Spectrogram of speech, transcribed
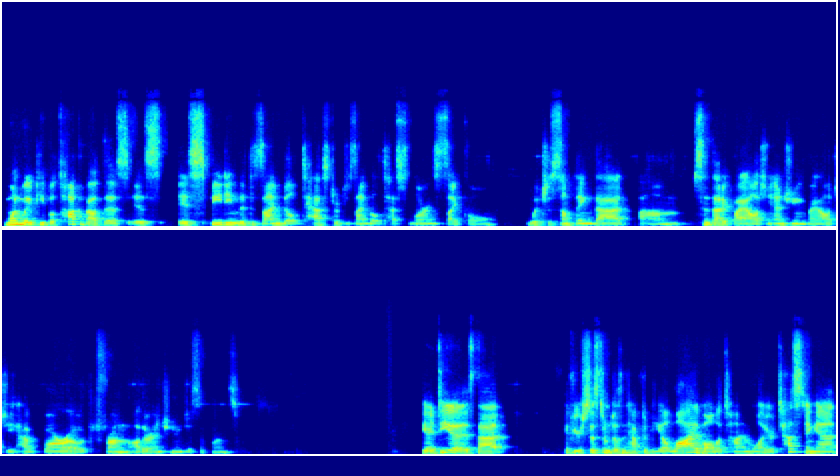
one way people talk about this is, is speeding the design build test or design build test learn cycle, which is something that um, synthetic biology and engineering biology have borrowed from other engineering disciplines. The idea is that if your system doesn't have to be alive all the time while you're testing it,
